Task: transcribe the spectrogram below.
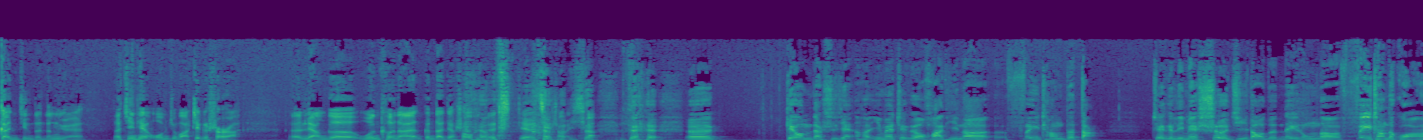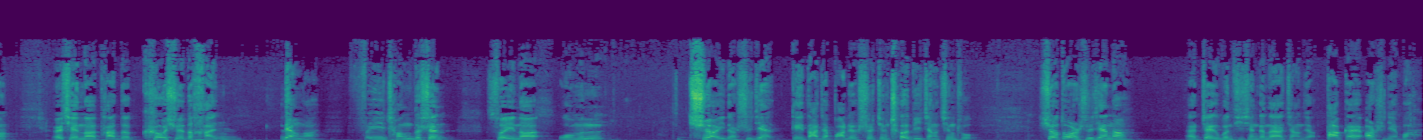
干净的能源。那今天我们就把这个事儿啊，呃，两个文科男跟大家稍微的介绍一下。对，呃，给我们点时间哈，因为这个话题呢非常的大，这个里面涉及到的内容呢非常的广，而且呢它的科学的含量啊非常的深，所以呢我们需要一点时间给大家把这个事情彻底讲清楚。需要多少时间呢？哎，这个问题先跟大家讲讲，大概二十年吧，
